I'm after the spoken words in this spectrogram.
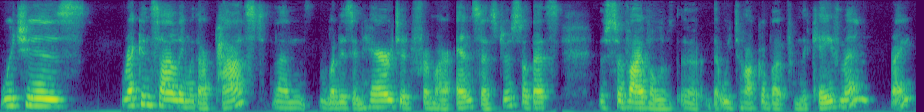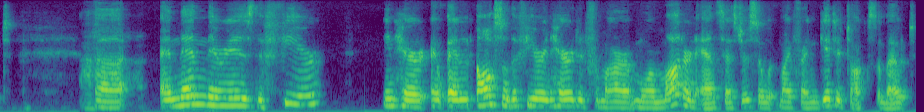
which is reconciling with our past and what is inherited from our ancestors. So that's the survival of uh, that we talk about from the cavemen, right? Uh-huh. Uh, and then there is the fear inherit and also the fear inherited from our more modern ancestors so what my friend Gita talks about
